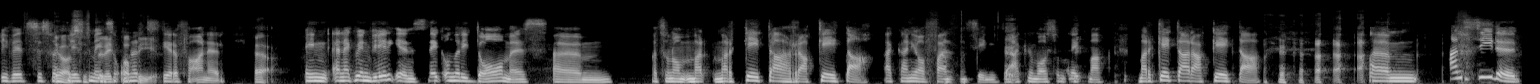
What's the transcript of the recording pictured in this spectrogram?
jy weet soos wat Ja, meeste mense onder steure verander. Ja. En en ek weet weer eens net onder die dames ehm um, wat so naam Mar Marketa Raketa. Ek kan nie haar van sê nie. so Ek noem haar sommer net maar Marketa Raketa. Ehm um, unseeded,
